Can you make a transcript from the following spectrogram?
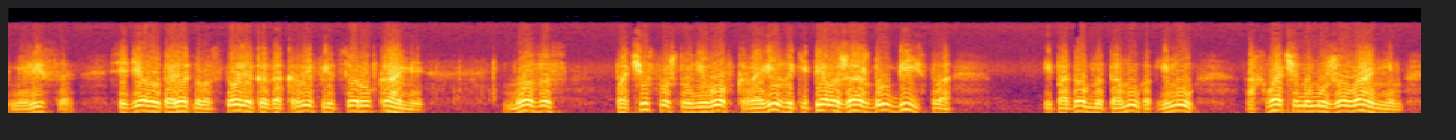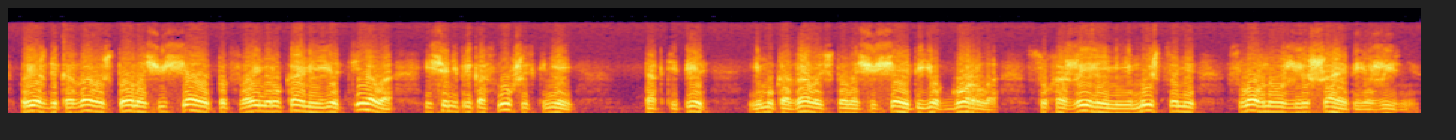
Мелисса сидела у туалетного столика, закрыв лицо руками. Мозес почувствовал, что у него в крови закипела жажда убийства, и, подобно тому, как ему, охваченному желанием, прежде казалось, что он ощущает под своими руками ее тело, еще не прикоснувшись к ней, так теперь ему казалось, что он ощущает ее горло сухожилиями и мышцами, словно уж лишает ее жизни.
